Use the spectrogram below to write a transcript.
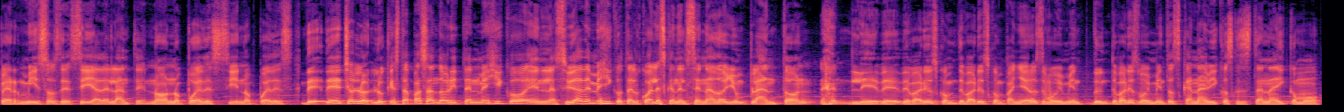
permisos de sí, adelante, no, no puedes, sí, no puedes. De, de hecho, lo, lo, que está pasando ahorita en México, en la Ciudad de México, tal cual es que en el Senado hay un plantón de, de varios, de varios compañeros de, movimiento, de varios movimientos canábicos que se están ahí como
